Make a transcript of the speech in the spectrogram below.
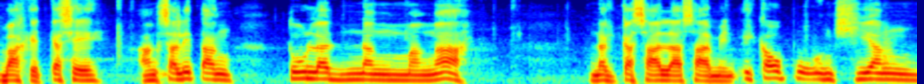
Bakit? Kasi ang salitang tulad ng mga nagkasala sa amin, ikaw po ang siyang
